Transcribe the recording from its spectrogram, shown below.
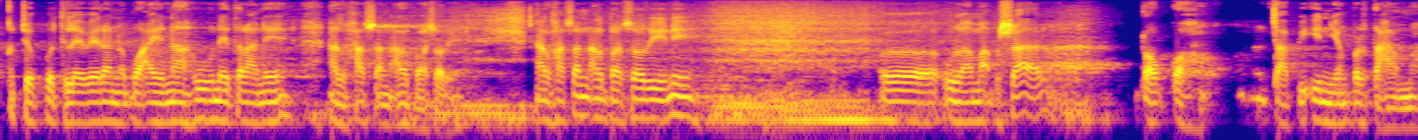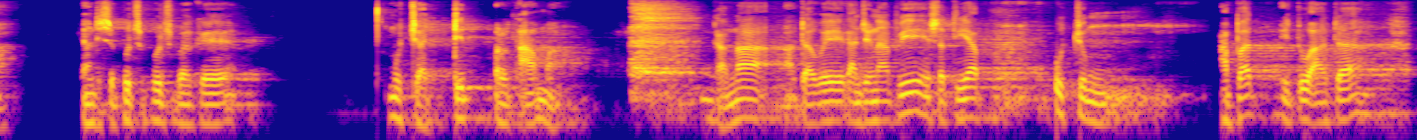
kejaba deleweran apa ainahu netrane Al Hasan Al Basri Al Hasan Al Basri ini uh, ulama besar tokoh tabiin yang pertama yang disebut-sebut sebagai mujaddid pertama karena dawe kanjeng Nabi setiap ujung abad itu ada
